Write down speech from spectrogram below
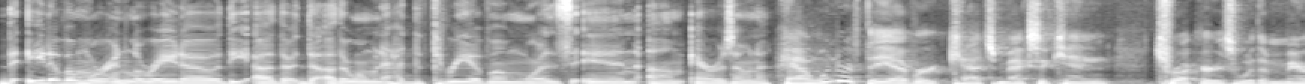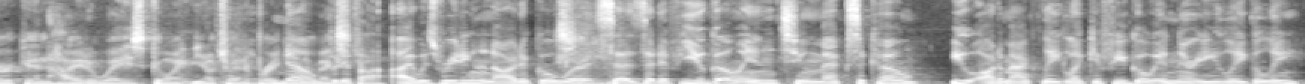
the eight of them were in Laredo. The other, the other one that had the three of them was in um, Arizona. Hey, I wonder if they ever catch Mexican truckers with American hideaways going, you know, trying to break No, into but if Mexico. I, I was reading an article where it says that if you go into Mexico, you automatically, like if you go in there illegally,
